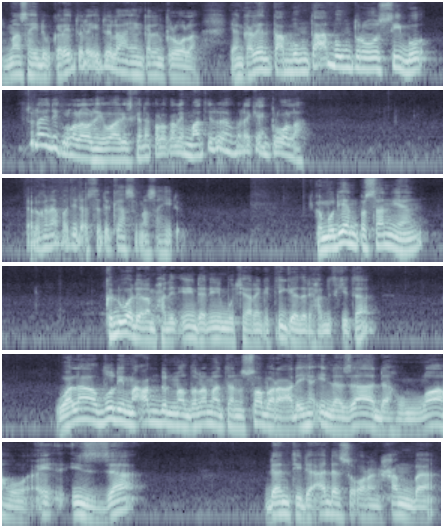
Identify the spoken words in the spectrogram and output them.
masa hidup kalian itulah itulah yang kalian kelola. Yang kalian tabung-tabung terus sibuk itulah yang dikelola oleh waris karena kalau kalian mati itulah mereka yang kelola. Lalu kenapa tidak sedekah semasa hidup? Kemudian pesan yang kedua dalam hadis ini dan ini mutiara yang ketiga dari hadis kita. Wala zulima abdun madlamatan sabara alaiha illa zadahu Allahu izza dan tidak ada seorang hamba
